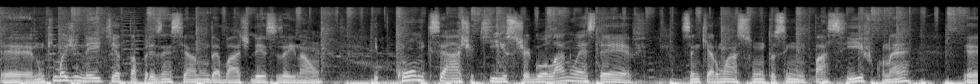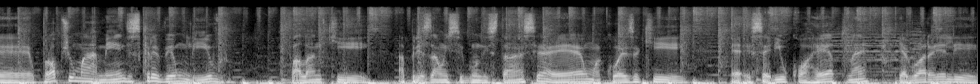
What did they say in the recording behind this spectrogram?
É, nunca imaginei que ia estar tá presenciando um debate desses aí, não. E como que você acha que isso chegou lá no STF? Sendo que era um assunto assim pacífico, né? É, o próprio Gilmar Mendes escreveu um livro falando que a prisão em segunda instância é uma coisa que é, seria o correto, né? E agora ele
